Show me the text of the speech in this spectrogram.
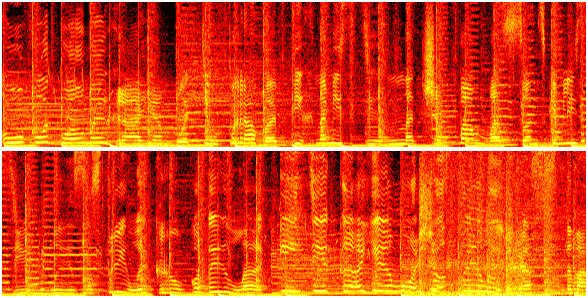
у футбол ми граєм. Потім вправа біг на місці, наче в амазонськім лісі. Ми зустріли крокодила і тікаємо щосили. Раз, два,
